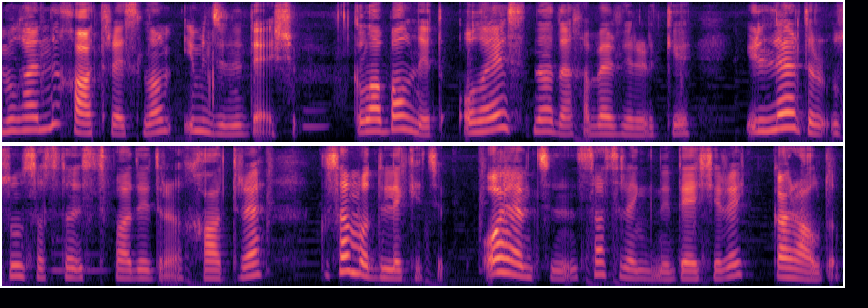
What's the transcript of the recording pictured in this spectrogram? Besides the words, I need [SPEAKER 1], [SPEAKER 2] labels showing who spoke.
[SPEAKER 1] Müğənni Xatirə İslam imicini dəyişib. Qlobal Net olaya istinadən xəbər verir ki, illərdir uzun saçdan istifadə edən Xatirə qısa modelə keçib. O həmçinin saç rəngini dəyişərək qaraldıb.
